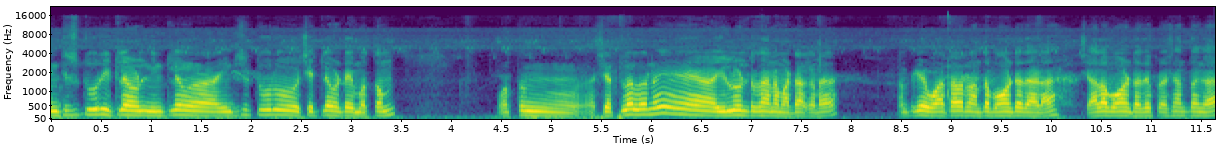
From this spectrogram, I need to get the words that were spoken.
ఇంటి చుట్టూరు ఇట్లే ఇంట్లో ఇంటి చుట్టూరు చెట్లే ఉంటాయి మొత్తం. మొత్తం చెట్లలోనే ఇల్లు ఉంటుంది అన్నమాట అక్కడ. అందుకే వాతావరణం అంతా బాగుంటుంది ఆడ. చాలా బాగుంటుంది ప్రశాంతంగా.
